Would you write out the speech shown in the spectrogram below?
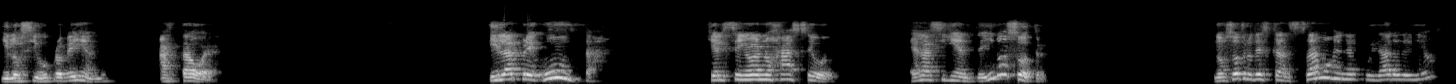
Y los sigo proveyendo hasta ahora. Y la pregunta que el Señor nos hace hoy es la siguiente. ¿Y nosotros? ¿Nosotros descansamos en el cuidado de Dios?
